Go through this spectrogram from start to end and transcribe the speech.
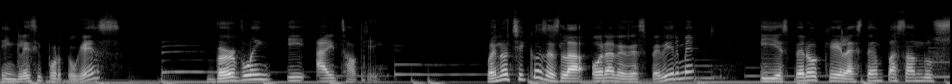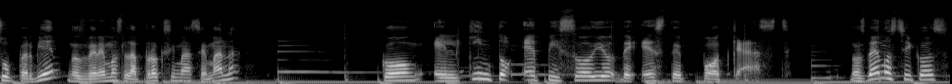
inglés y portugués, Verbling y italki. Bueno chicos, es la hora de despedirme y espero que la estén pasando súper bien. Nos veremos la próxima semana con el quinto episodio de este podcast. Nos vemos chicos.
